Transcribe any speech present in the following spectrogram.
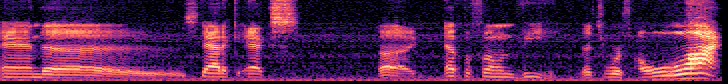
and uh, Static X uh, Epiphone V. That's worth a lot.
